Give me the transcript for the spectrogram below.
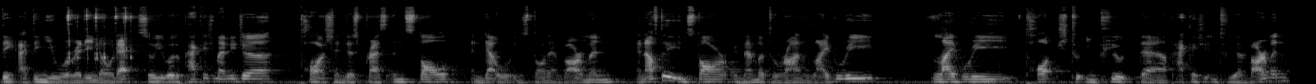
think I think you already know that. So you go to package manager, torch and just press install and that will install the environment. And after you install, remember to run library, library torch to include the package into your environment.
